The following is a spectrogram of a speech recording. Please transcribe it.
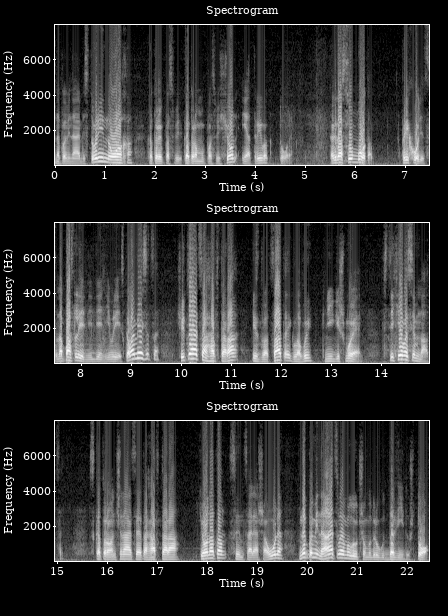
напоминая об истории Ноаха, который посвя... которому посвящен и отрывок Торы. Когда суббота приходится на последний день еврейского месяца, читается Гавтара из 20 главы книги Шмуэль, в стихе 18, с которого начинается эта Гавтара. Йонатан, сын царя Шауля, напоминает своему лучшему другу Давиду, что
